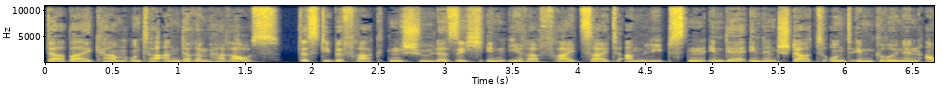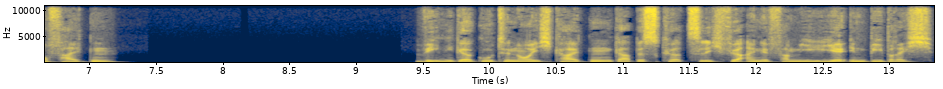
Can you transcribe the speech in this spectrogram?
Dabei kam unter anderem heraus, dass die befragten Schüler sich in ihrer Freizeit am liebsten in der Innenstadt und im Grünen aufhalten. Weniger gute Neuigkeiten gab es kürzlich für eine Familie in Biebrich.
